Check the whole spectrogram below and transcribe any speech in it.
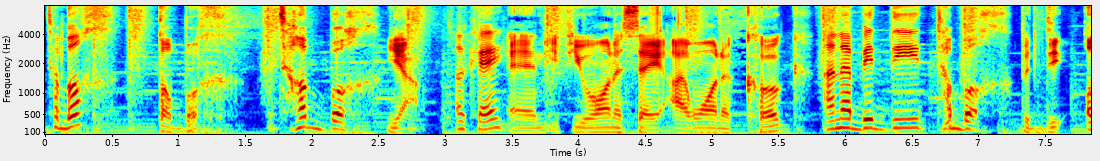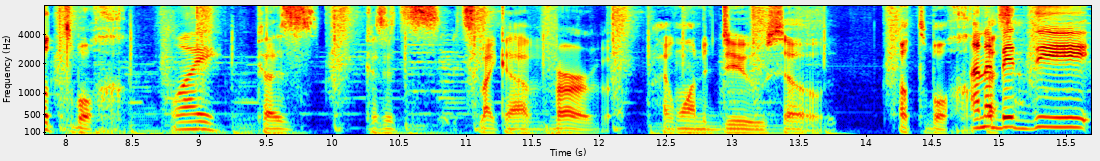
Tabuch. Tabuch. طبخ. tabukh. Yeah. Okay. And if you want to say I want to cook, Ana biddi tabukh. بدي أطبخ. Why? because because it's it's like a verb I want to do so أطبخ. Ana That's- biddi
